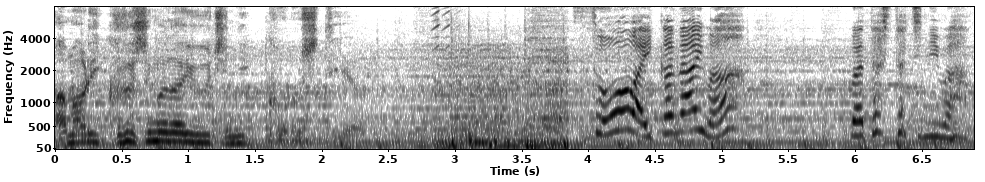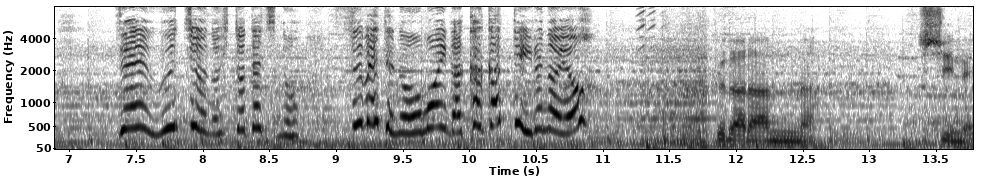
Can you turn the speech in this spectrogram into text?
あまり苦しまないうちに殺してやる。そうはいかないわ。私たちには全宇宙の人たちの全ての思いがかかっているのよ。くだらんな。死ね。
